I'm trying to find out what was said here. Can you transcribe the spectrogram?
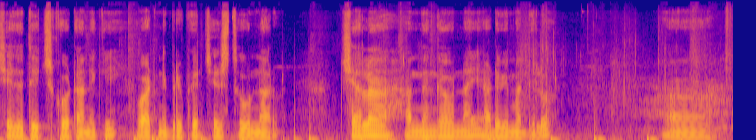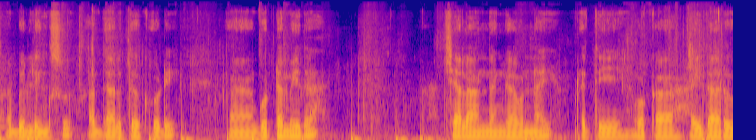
చేదు తీర్చుకోవడానికి వాటిని ప్రిపేర్ చేస్తూ ఉన్నారు. చాలా అందంగా ఉన్నాయి అడవి మధ్యలో. బిల్డింగ్స్ అద్దాలతో కూడి గుట్ట మీద చాలా అందంగా ఉన్నాయి. ప్రతి ఒక ఐదారు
